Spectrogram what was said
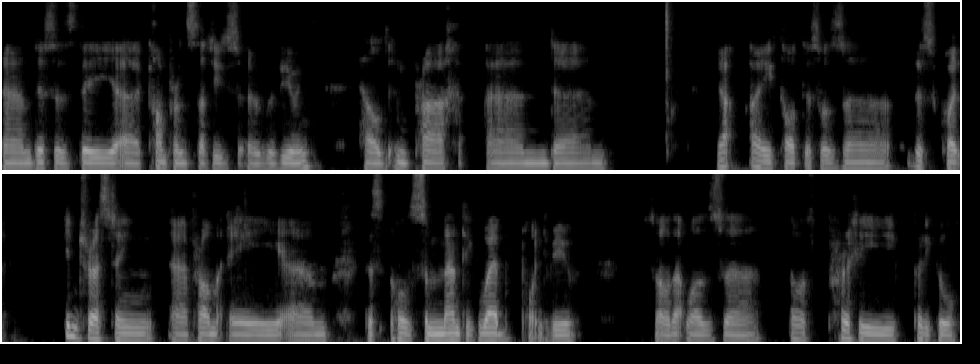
And this is the uh, conference that he's uh, reviewing, held in Prague. And um, yeah, I thought this was uh, this quite interesting uh, from a um, this whole semantic web point of view. So that was uh, that was pretty pretty cool,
